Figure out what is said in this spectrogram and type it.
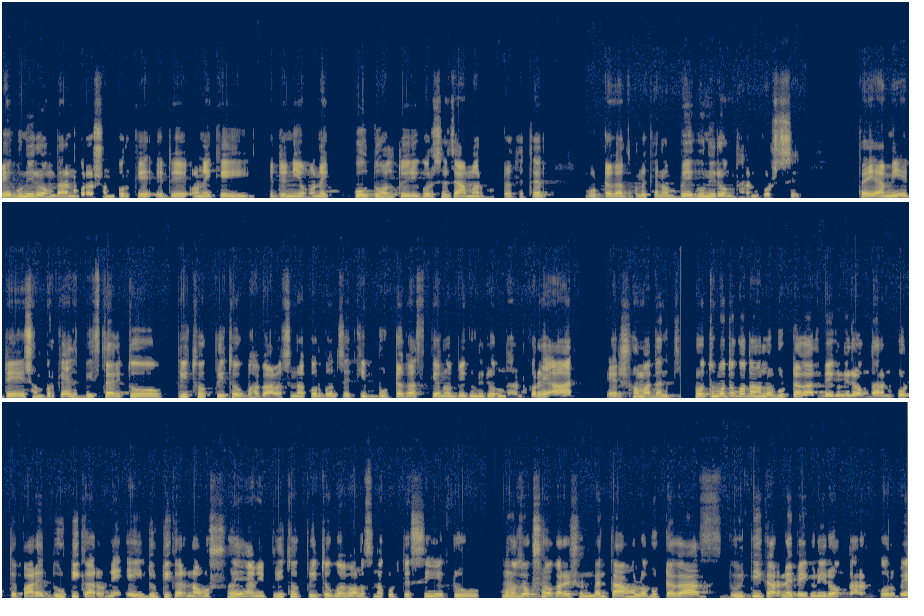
বেগুনি রং ধারণ করা সম্পর্কে। এটা অনেকেই, এটা নিয়ে অনেক কৌতূহল তৈরি করেছে যে আমার ভুট্টা ক্ষেতের ভুট্টা গাছগুলো কেন বেগুনি রং ধারণ করছে। তাই আমি এটা সম্পর্কে বিস্তারিত পৃথক পৃথক ভাবে আলোচনা করব যে কি ভুট্টা গাছ কেন বেগুনি রং ধারণ করে আর এর সমাধান কি। প্রথমত কথা হলো, ভুট্টা গাছ বেগুনি রং ধারণ করতে পারে দুটি কারণে। এই দুটি কারণ অবশ্যই আমি পৃথক পৃথক ভাবে আলোচনা করতেছি। একটু মনোযোগ সহকারে শুনবেন। তা হলো, ভুট্টা গাছ দুইটি কারণে বেগুনি রং ধারণ করবে।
